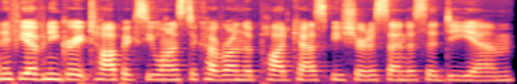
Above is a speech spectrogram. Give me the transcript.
And if you have any great topics you want us to cover on the podcast, be sure to send us a DM.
